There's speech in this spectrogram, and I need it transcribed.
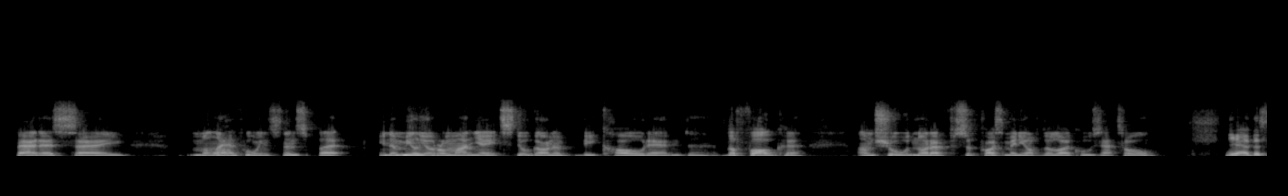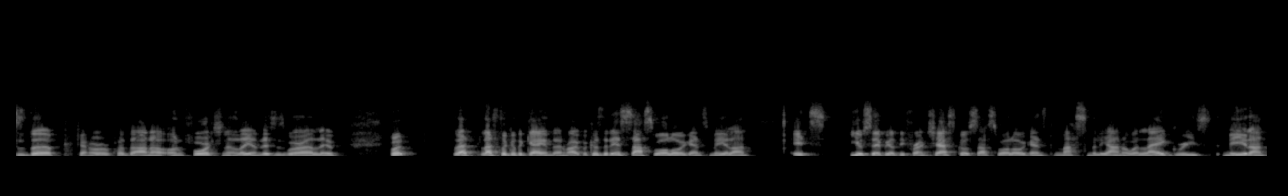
bad as, say, Milan, for instance, but in Emilia Romagna, it's still going to be cold, and uh, the fog, uh, I'm sure, would not have surprised many of the locals at all. Yeah, this is the Pianura Padana, unfortunately, and this is where I live. But let, let's look at the game then, right? Because it is Sassuolo against Milan. It's Eusebio Di Francesco Sassuolo against Massimiliano Allegri's Milan.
